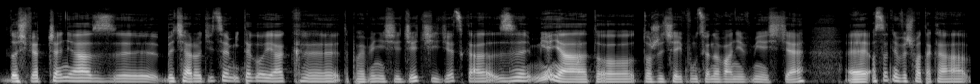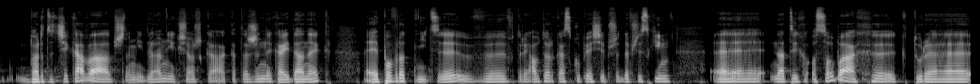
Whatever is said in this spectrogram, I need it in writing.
doświadczenia z bycia rodzicem i tego, jak e, to pojawienie się dzieci, dziecka zmienia to, to życie i funkcjonowanie w mieście. E, ostatnio wyszła taka bardzo ciekawa, przynajmniej dla mnie, książka Katarzyny Kajdanek, Powrotnicy, w, w której autorka skupia się przede wszystkim na tych osobach, które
